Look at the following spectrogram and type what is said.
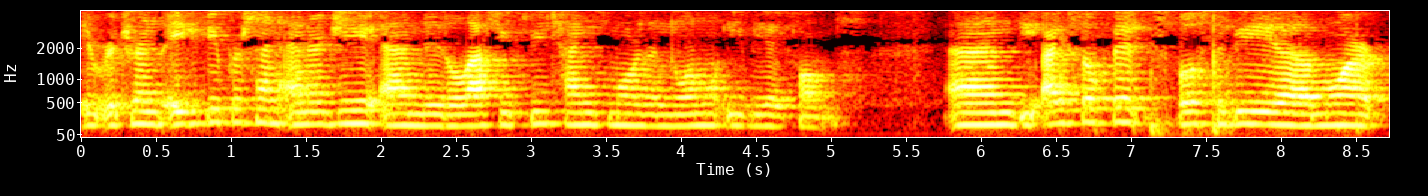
It returns 83% energy and it'll last you three times more than normal EVA foams. And the ISOFIT is supposed to be a more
